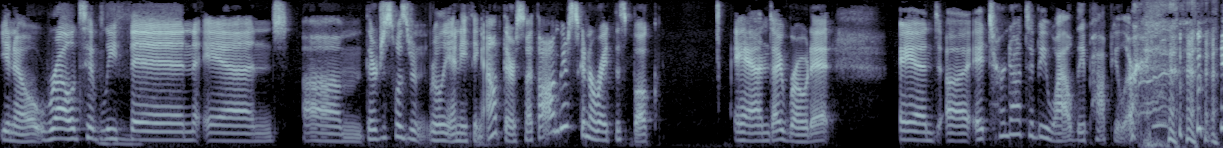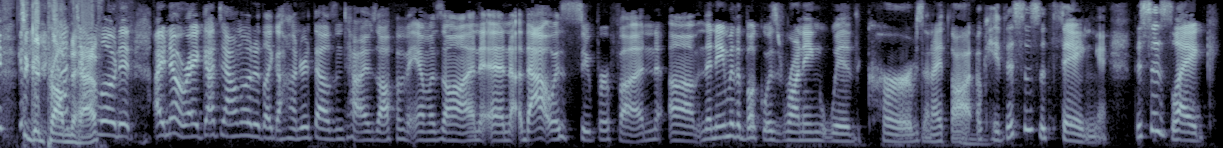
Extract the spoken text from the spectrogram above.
you know, relatively mm-hmm. thin and um, there just wasn't really anything out there. So I thought, I'm just going to write this book. And I wrote it and uh, it turned out to be wildly popular. it's a good problem to have. Downloaded, I know, right? Got downloaded like a hundred thousand times off of Amazon, and that was super fun. Um, the name of the book was Running with Curves, and I thought, mm. okay, this is a thing. This is like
